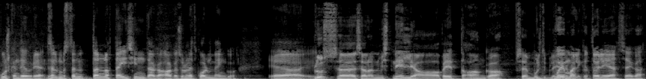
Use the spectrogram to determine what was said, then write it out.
Kuuskümmend euri, selles mõttes ta on, ta on noh, täishind, aga, aga sul on need kolm mängu. Ja pluss äh, seal on vist nelja beeta on ka, see multiplayer. võimalik, et oli jah, seega.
